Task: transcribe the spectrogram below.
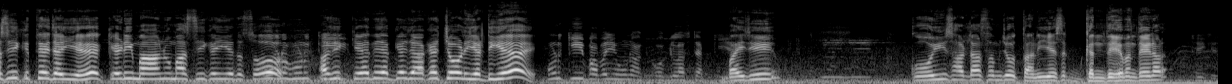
ਅਸੀਂ ਕਿੱਥੇ ਜਾਈਏ? ਕਿਹੜੀ ਮਾਂ ਨੂੰ ਮਾਸੀ ਕਹੀਏ ਦੱਸੋ? ਹੁਣ- ਹੁਣ ਕੀ- ਅਸੀਂ ਕਿਹਦੇ ਅੱਗੇ ਜਾ ਕੇ ਝੋਲੀ ਅੱਡੀਏ? ਹੁਣ ਕੀ ਬਾਬਾ ਜੀ ਹੁਣ ਅਗ- ਅਗਲਾ ਸਟੈਪ ਕੀ ਹੈ? ਬਾਈ ਜੀ ਕੋਈ ਸਾਡਾ ਸਮਝੌਤਾ ਨਹੀਂ ਇਸ ਗੰਦੇ ਬੰਦੇ ਨਾਲ। ਠੀਕ ਹੈ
